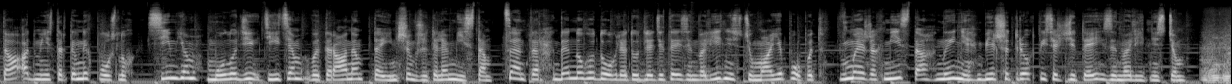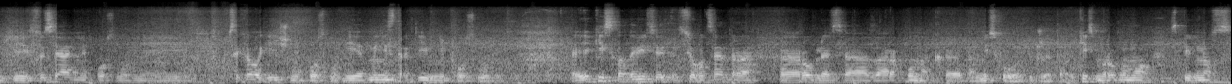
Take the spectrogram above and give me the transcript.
та адміністративних послуг сім'ям, молоді, дітям, ветеранам та іншим жителям міста. Центр денного догляду для дітей з інвалідністю має попит в межах міста. Нині більше трьох тисяч дітей з інвалідністю. Будуть і соціальні послуги, і психологічні послуги, і адміністративні послуги. Е, Які складові цього центру е, робляться за рахунок е, там, міського бюджету? Якісь ми робимо спільно з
